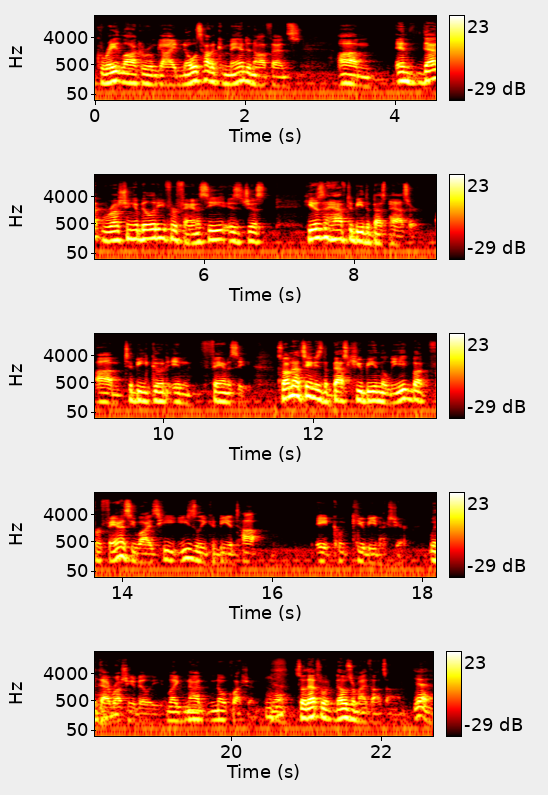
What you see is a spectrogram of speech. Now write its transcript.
great locker room guy, knows how to command an offense. Um, and that rushing ability for fantasy is just, he doesn't have to be the best passer um, to be good in fantasy. So I'm not saying he's the best QB in the league, but for fantasy wise, he easily could be a top eight QB next year with that rushing ability. Like, not, no question. Yeah. So that's what, those are my thoughts on him. Yeah,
